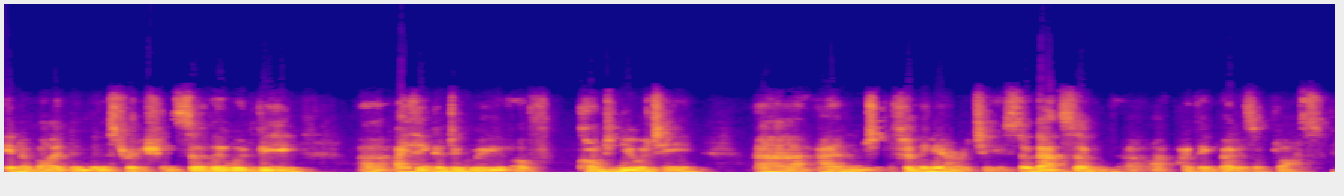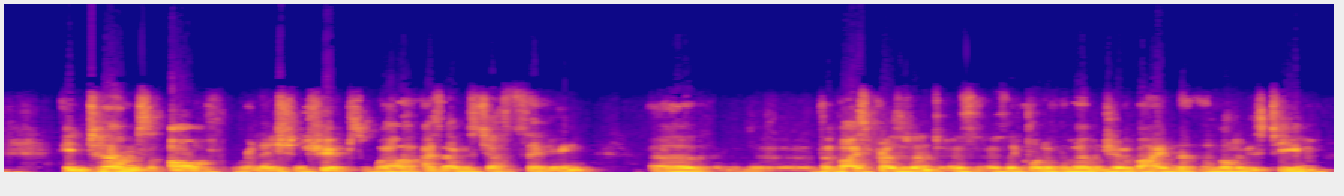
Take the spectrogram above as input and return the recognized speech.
in a Biden administration. So there would be, uh, I think, a degree of continuity uh, and familiarity. So that's, a, uh, I think that is a plus. In terms of relationships, well, as I was just saying, uh, the vice president, as, as they call him at the moment, Joe Biden, and a lot of his team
